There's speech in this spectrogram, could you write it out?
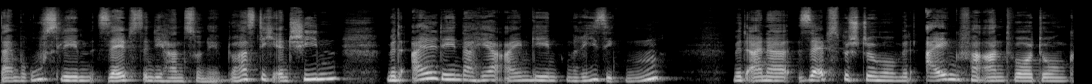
dein Berufsleben selbst in die Hand zu nehmen. Du hast dich entschieden, mit all den daher eingehenden Risiken, mit einer Selbstbestimmung, mit Eigenverantwortung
